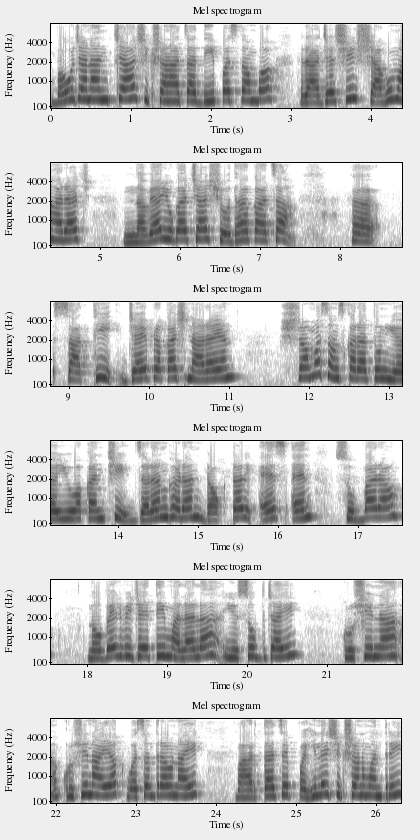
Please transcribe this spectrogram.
बहुजनांच्या शिक्षणाचा दीपस्तंभ राजर्षी शाहू महाराज नव्या युगाच्या शोधकाचा साथी जयप्रकाश नारायण श्रमसंस्कारातून य युवकांची जडणघडण doctor S N Subbarao Nobel विजेती मलाला युसुफजाई कृषीना कृषीनायक वसंतराव नाईक भारताचे पहिले शिक्षण मंत्री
